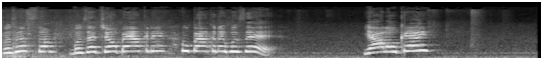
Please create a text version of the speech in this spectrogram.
Was that some? Was that your balcony? Who balcony was that? Y'all okay?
